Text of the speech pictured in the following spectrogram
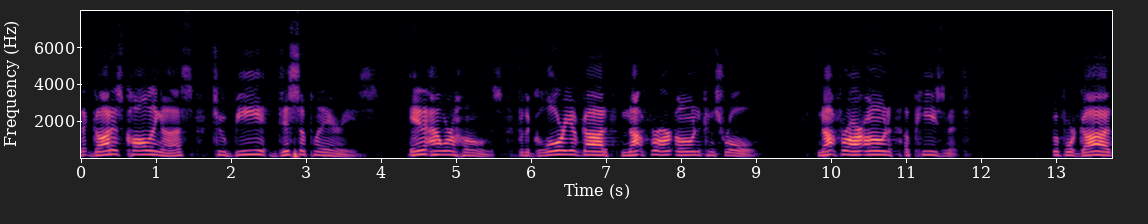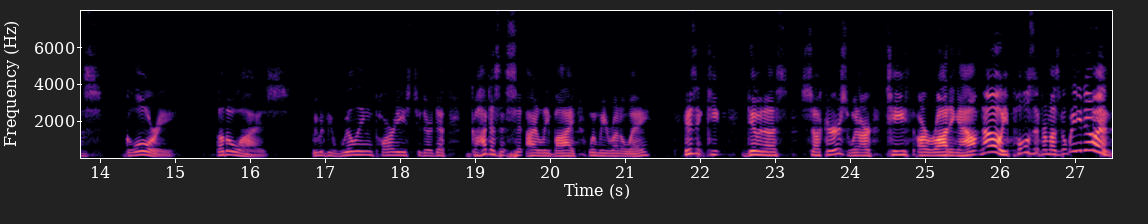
that God is calling us to be disciplinaries in our homes for the glory of God, not for our own control, not for our own appeasement, but for God's glory. Otherwise, we would be willing parties to their death. God doesn't sit idly by when we run away. He doesn't keep giving us suckers when our teeth are rotting out. No, he pulls it from us. Go, what are you doing?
